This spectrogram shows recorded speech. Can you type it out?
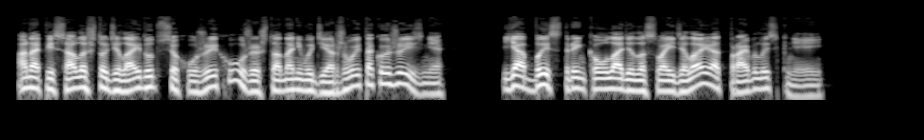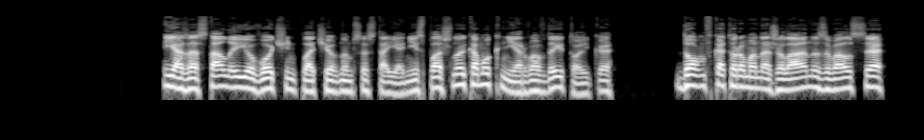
Она писала, что дела идут все хуже и хуже, что она не выдерживает такой жизни. Я быстренько уладила свои дела и отправилась к ней. Я застала ее в очень плачевном состоянии, сплошной комок нервов, да и только. Дом, в котором она жила, назывался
